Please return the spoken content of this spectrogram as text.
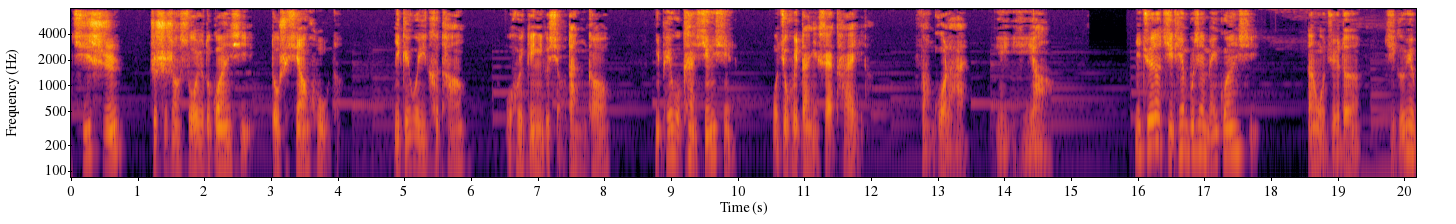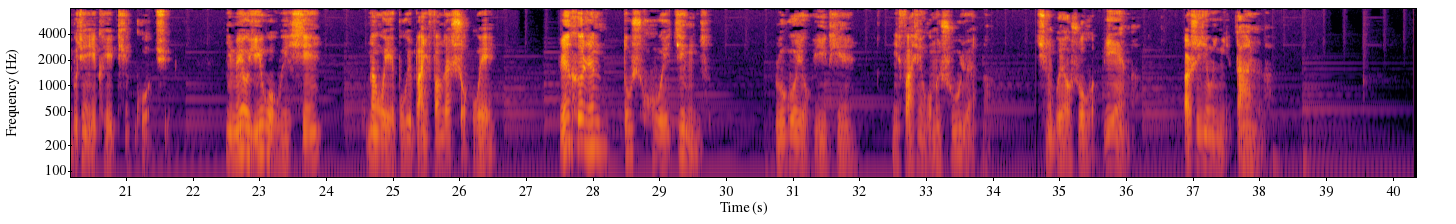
其实这世上所有的关系都是相互的。你给我一颗糖，我会给你个小蛋糕；你陪我看星星，我就会带你晒太阳。反过来也一样。你觉得几天不见没关系，但我觉得几个月不见也可以挺过去。你没有以我为先，那我也不会把你放在首位。人和人都是互为镜子。如果有一天你发现我们疏远了，请不要说我变了，而是因为你淡了。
